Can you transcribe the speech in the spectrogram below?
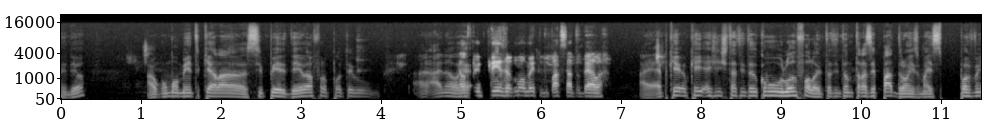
Entendeu? Algum momento que ela se perdeu, ela falou, pô, teve. Ah, não, Ela é, foi presa em algum momento do passado dela. é porque, porque a gente tá tentando, como o Luan falou, ele tá tentando trazer padrões, mas prova-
